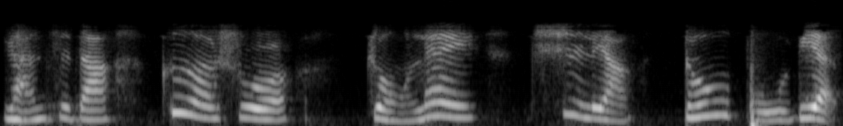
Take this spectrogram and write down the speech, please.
原子的个数、种类、质量都不变。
